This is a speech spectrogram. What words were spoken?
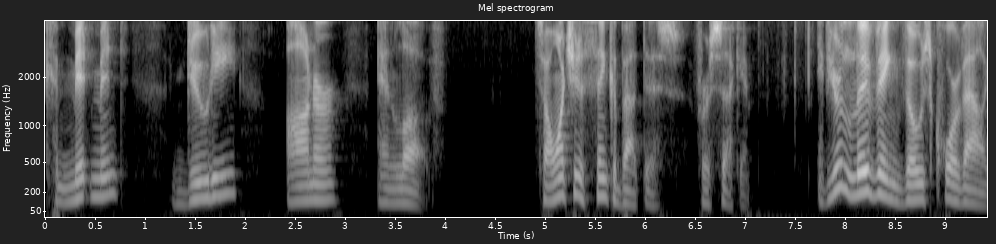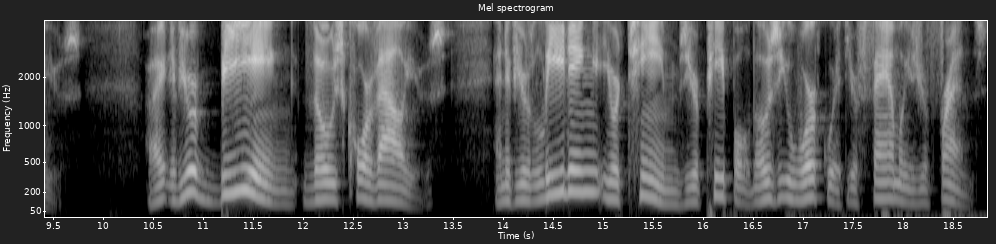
commitment, duty, honor, and love. So I want you to think about this for a second. If you're living those core values, right? If you're being those core values, and if you're leading your teams, your people, those you work with, your families, your friends,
